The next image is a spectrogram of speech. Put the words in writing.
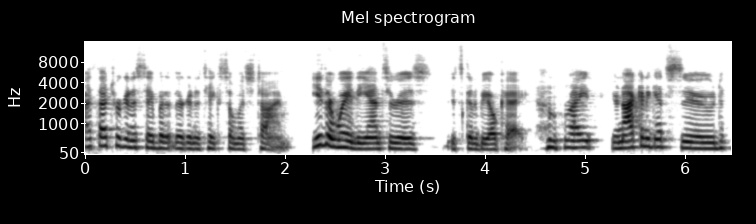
I thought you were going to say, but they're going to take so much time. Either way, the answer is it's going to be okay, right? You're not going to get sued.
